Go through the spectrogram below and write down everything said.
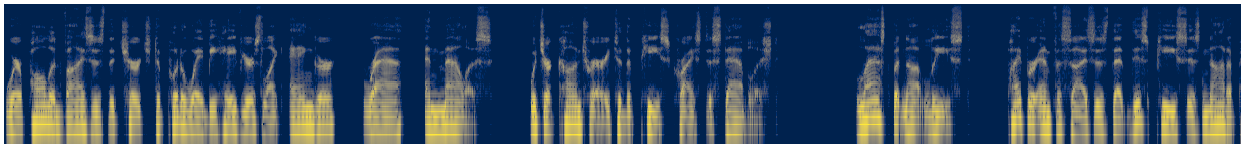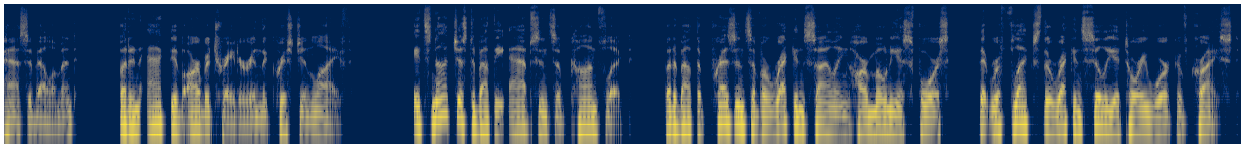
where Paul advises the church to put away behaviors like anger, wrath, and malice, which are contrary to the peace Christ established. Last but not least, Piper emphasizes that this peace is not a passive element, but an active arbitrator in the Christian life. It's not just about the absence of conflict, but about the presence of a reconciling, harmonious force that reflects the reconciliatory work of Christ.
